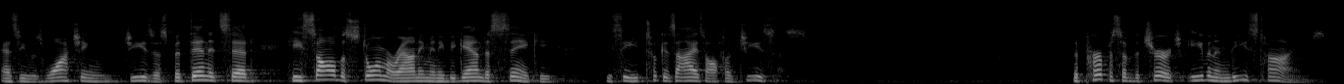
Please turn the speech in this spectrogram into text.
as he was watching Jesus. But then it said he saw the storm around him and he began to sink. He, you see, he took his eyes off of Jesus. The purpose of the church, even in these times,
